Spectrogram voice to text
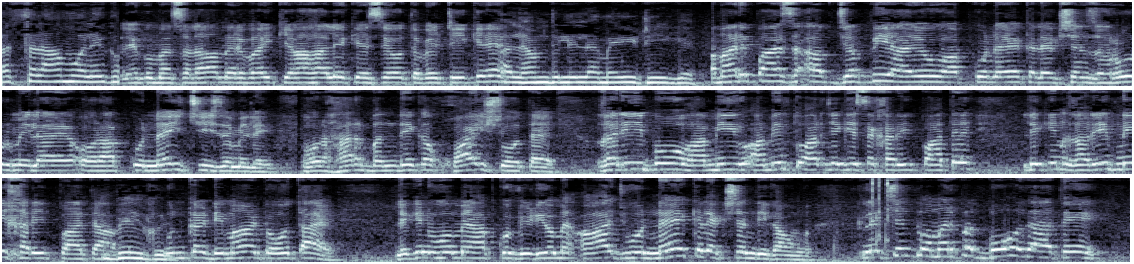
अस्सलाम वालेकुम वालेकुम अस्सलाम मेरे भाई क्या हाल है? कैसे हो? तबीयत ठीक है? अल्हम्दुलिल्लाह मेरी ठीक है। हमारे पास आप जब भी आए हो आपको नया कलेक्शन ज़रूर मिला है और आपको नई चीज़ें मिलेंगी। और हर बंदे का ख्वाहिश होता है गरीब हो अमीर अमीर तो हर जगह से खरीद पाते हैं लेकिन गरीब नहीं खरीद पाता। उनका डिमांड होता है। लेकिन वो मैं आपको वीडियो में आज वो नए कलेक्शन दिखाऊँगा। कलेक्शन तो हमारे पास बहुत आते हैं।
